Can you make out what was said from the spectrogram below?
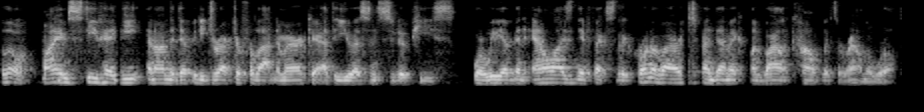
Hello, my name is Steve Hege, and I'm the Deputy Director for Latin America at the U.S. Institute of Peace, where we have been analyzing the effects of the coronavirus pandemic on violent conflicts around the world.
